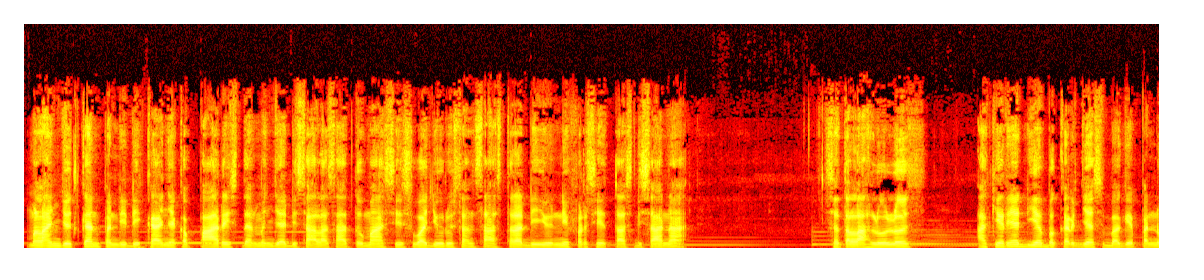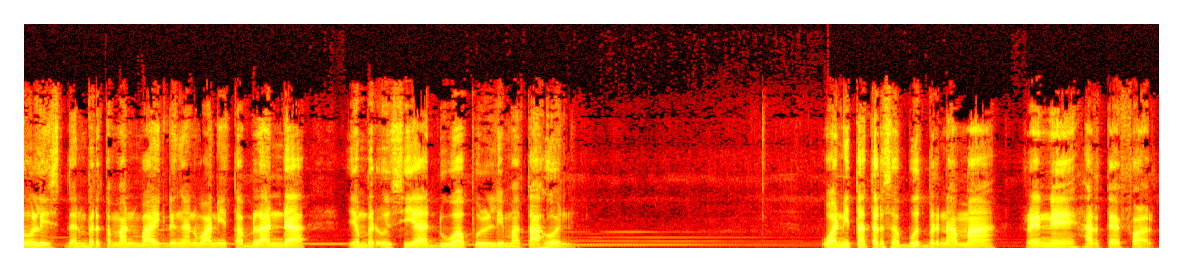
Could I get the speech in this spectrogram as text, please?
melanjutkan pendidikannya ke Paris dan menjadi salah satu mahasiswa jurusan sastra di universitas di sana. Setelah lulus, akhirnya dia bekerja sebagai penulis dan berteman baik dengan wanita Belanda yang berusia 25 tahun. Wanita tersebut bernama Rene Harteveld.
